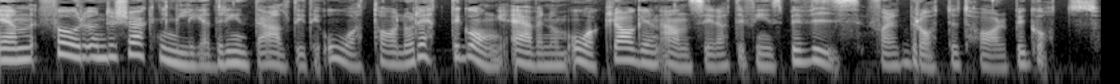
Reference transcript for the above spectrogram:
En förundersökning leder inte alltid till åtal och rättegång även om åklagaren anser att det finns bevis för att brottet har begåtts.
